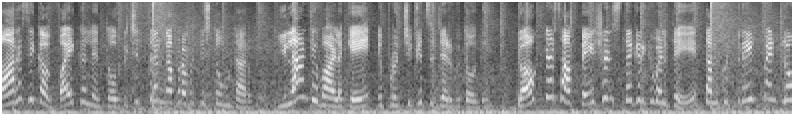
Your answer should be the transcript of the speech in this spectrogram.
మానసిక వైకల్యంతో విచిత్రంగా ప్రవర్తిస్తూ ఉంటారు. ఇలాంటి వాళ్ళకే ఇప్పుడు చికిత్స జరుగుతోంది. డాక్టర్స్ ఆ పేషెంట్స్ దగ్గరికి వెళితే తమకు ట్రీట్మెంట్లో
